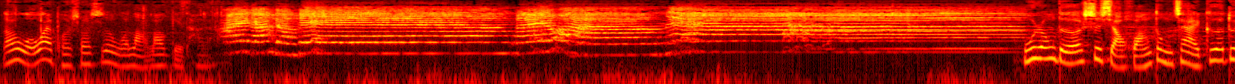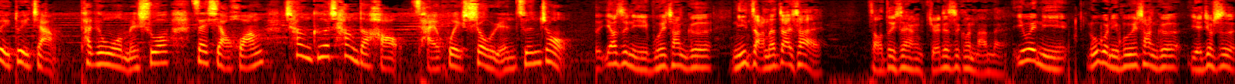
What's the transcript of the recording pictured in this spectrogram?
然后我外婆说是我姥姥给她的。吴荣德是小黄侗寨歌队队长，他跟我们说，在小黄唱歌唱得好，才会受人尊重。要是你不会唱歌，你长得再帅，找对象绝对是困难的。因为你如果你不会唱歌，也就是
